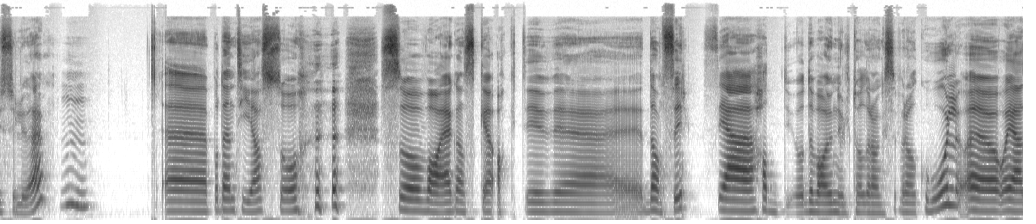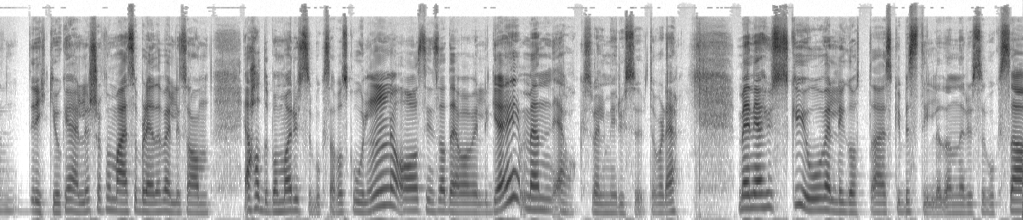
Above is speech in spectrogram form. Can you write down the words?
russelue. Mm. Uh, på den tida så, så var jeg ganske aktiv uh, danser. Jeg hadde jo, Det var jo nulltoleranse for alkohol, eh, og jeg drikker jo ikke heller. Så for meg så ble det veldig sånn Jeg hadde på meg russebuksa på skolen og syntes at det var veldig gøy, men jeg var ikke så veldig mye russe utover det. Men jeg husker jo veldig godt da jeg skulle bestille denne russebuksa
